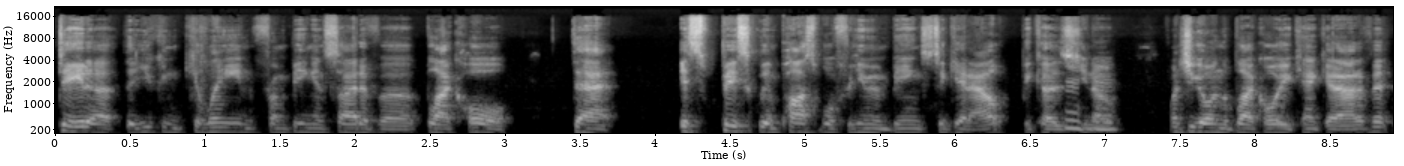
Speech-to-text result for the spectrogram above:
data that you can glean from being inside of a black hole that it's basically impossible for human beings to get out because mm-hmm. you know once you go in the black hole you can't get out of it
